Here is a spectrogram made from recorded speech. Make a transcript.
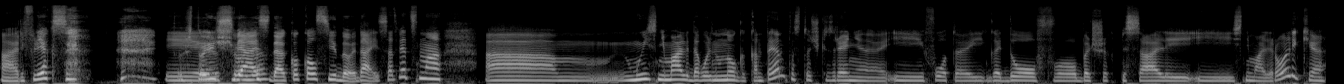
а, рефлексы и что еще, связь, да, да кокол с едой, да. И, соответственно, мы снимали довольно много контента с точки зрения и фото, и гайдов больших писали, и снимали ролики,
